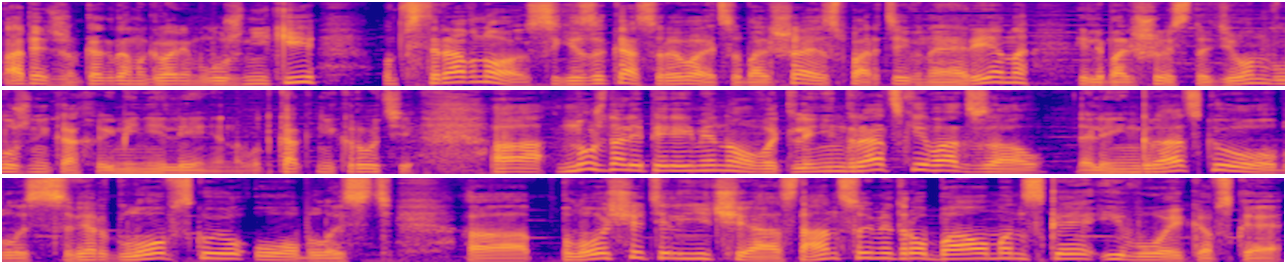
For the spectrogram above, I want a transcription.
опять же, когда мы говорим Лужники, вот все равно с языка срывается большая спортивная арена или большой стадион в Лужниках имени Ленина. Вот как ни крути. А нужно ли переименовывать Ленинградский вокзал, Ленинградскую область, Свердловскую область, а, площадь Ильича, станцию метро Бауманская и Войковская.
